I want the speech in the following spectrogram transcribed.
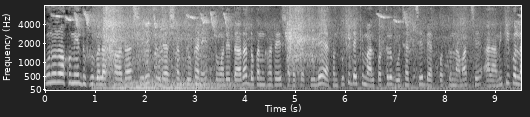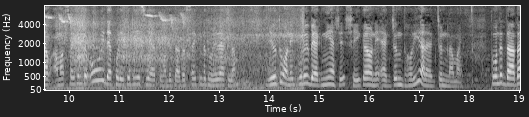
কোনো রকমে দুপুরবেলা খাওয়া দাওয়া সেরে চলে আসলাম দোকানে। তোমাদের দাদা দোকান ঘাটের সাটারটা তুলে এখন টুকিটাকি মালপত্র গোছাচ্ছে ব্যাগপত্র নামাচ্ছে। আর আমি কি করলাম আমার সাইকেলটা ওই দেখো রেখে দিয়েছি আর তোমাদের দাদার সাইকেলটা ধরে রাখলাম। যেহেতু অনেকগুলোই ব্যাগ নিয়ে আসে সেই কারণে একজন ধরি আর একজন নামায়। তোমাদের দাদা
